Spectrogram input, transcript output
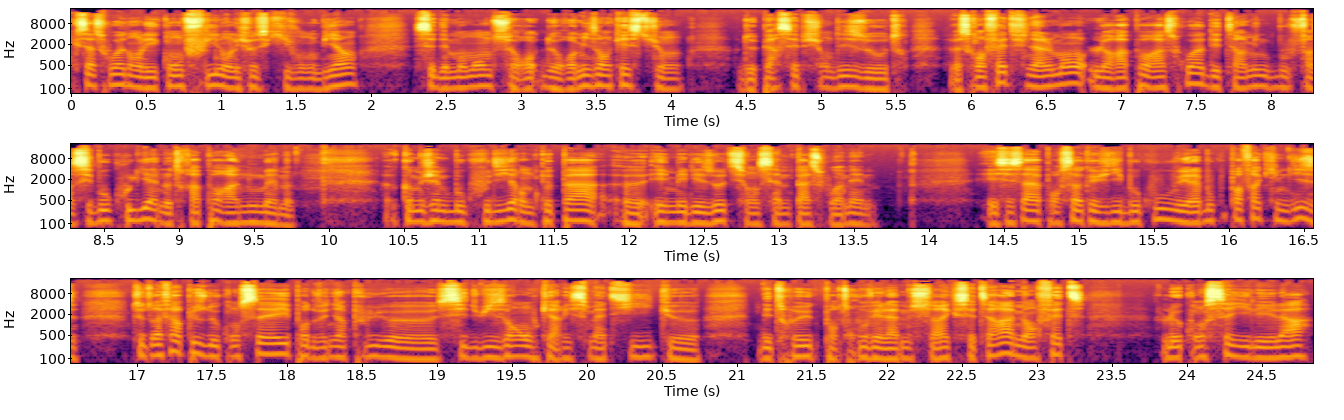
que ça soit dans les conflits, dans les choses qui vont bien, c'est des moments de, remise en question, de perception des autres. Parce qu'en fait, finalement, le rapport à soi détermine, enfin, c'est beaucoup lié à notre rapport à nous-mêmes. Euh, comme j'aime beaucoup dire, on ne peut pas euh, aimer les autres si on s'aime pas soi-même. Et c'est ça pour ça que je dis beaucoup. Il y en a beaucoup parfois qui me disent Tu devrais faire plus de conseils pour devenir plus séduisant ou charismatique, des trucs pour trouver l'âme sœur, etc. Mais en fait, le conseil, il est là.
